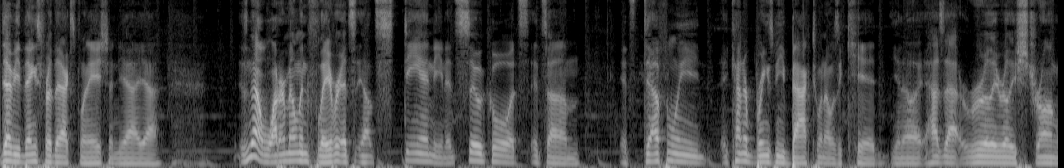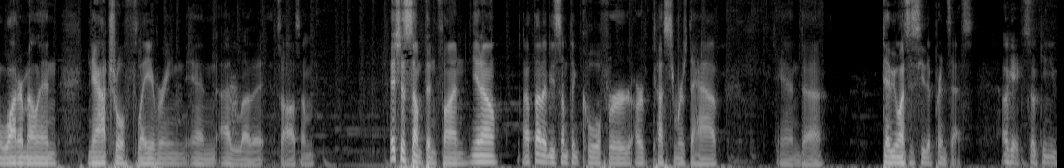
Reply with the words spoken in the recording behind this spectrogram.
Debbie, thanks for the explanation. Yeah, yeah. Isn't that watermelon flavor? It's outstanding. It's so cool. It's it's um it's definitely it kind of brings me back to when I was a kid. You know, it has that really really strong watermelon natural flavoring and I love it. It's awesome. It's just something fun, you know. I thought it'd be something cool for our customers to have. And uh Debbie wants to see the princess. Okay, so can you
